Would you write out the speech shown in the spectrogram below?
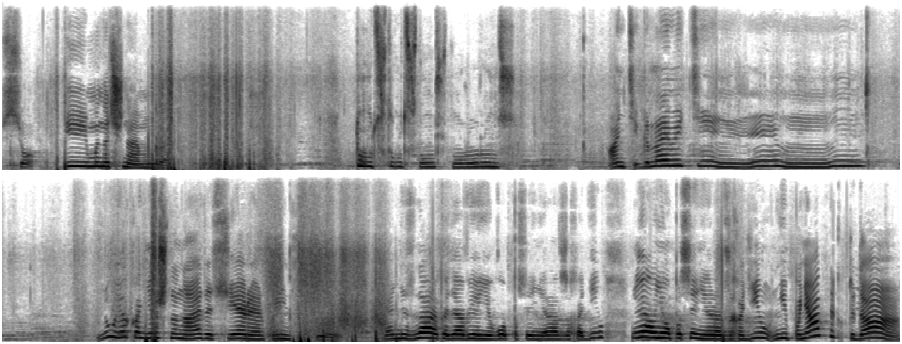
Все. И мы начинаем играть. Тут, тут, тут, тут. Антигравити. Ну, я, конечно, на этот сервер, в принципе, я не знаю, когда я его последний раз заходил. Но я у него последний раз заходил. Непонятно, когда.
